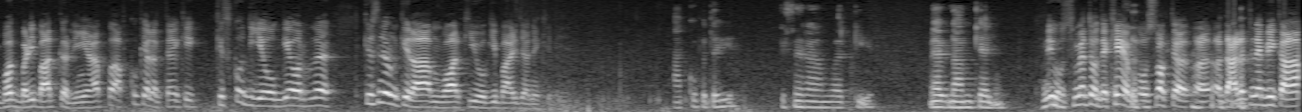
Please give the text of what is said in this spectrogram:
बहुत बड़ी बात कर रही हैं आप। आपको क्या लगता है कि किसको दिए होंगे और किसने उनकी राह हमवार की होगी बाहर जाने के लिए? आपको पता ही है। किसने रामवार की है। मैं अब नाम क्या लूँ? नहीं उसमें तो देखें उस वक्त अदालत ने भी कहा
